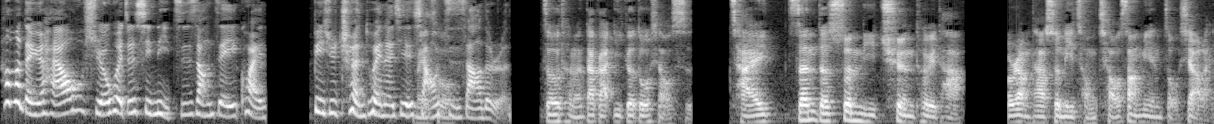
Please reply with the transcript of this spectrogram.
他们等于还要学会就是心理智商这一块，必须劝退那些想要自杀的人。折腾了大概一个多小时，才真的顺利劝退他，让他顺利从桥上面走下来。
